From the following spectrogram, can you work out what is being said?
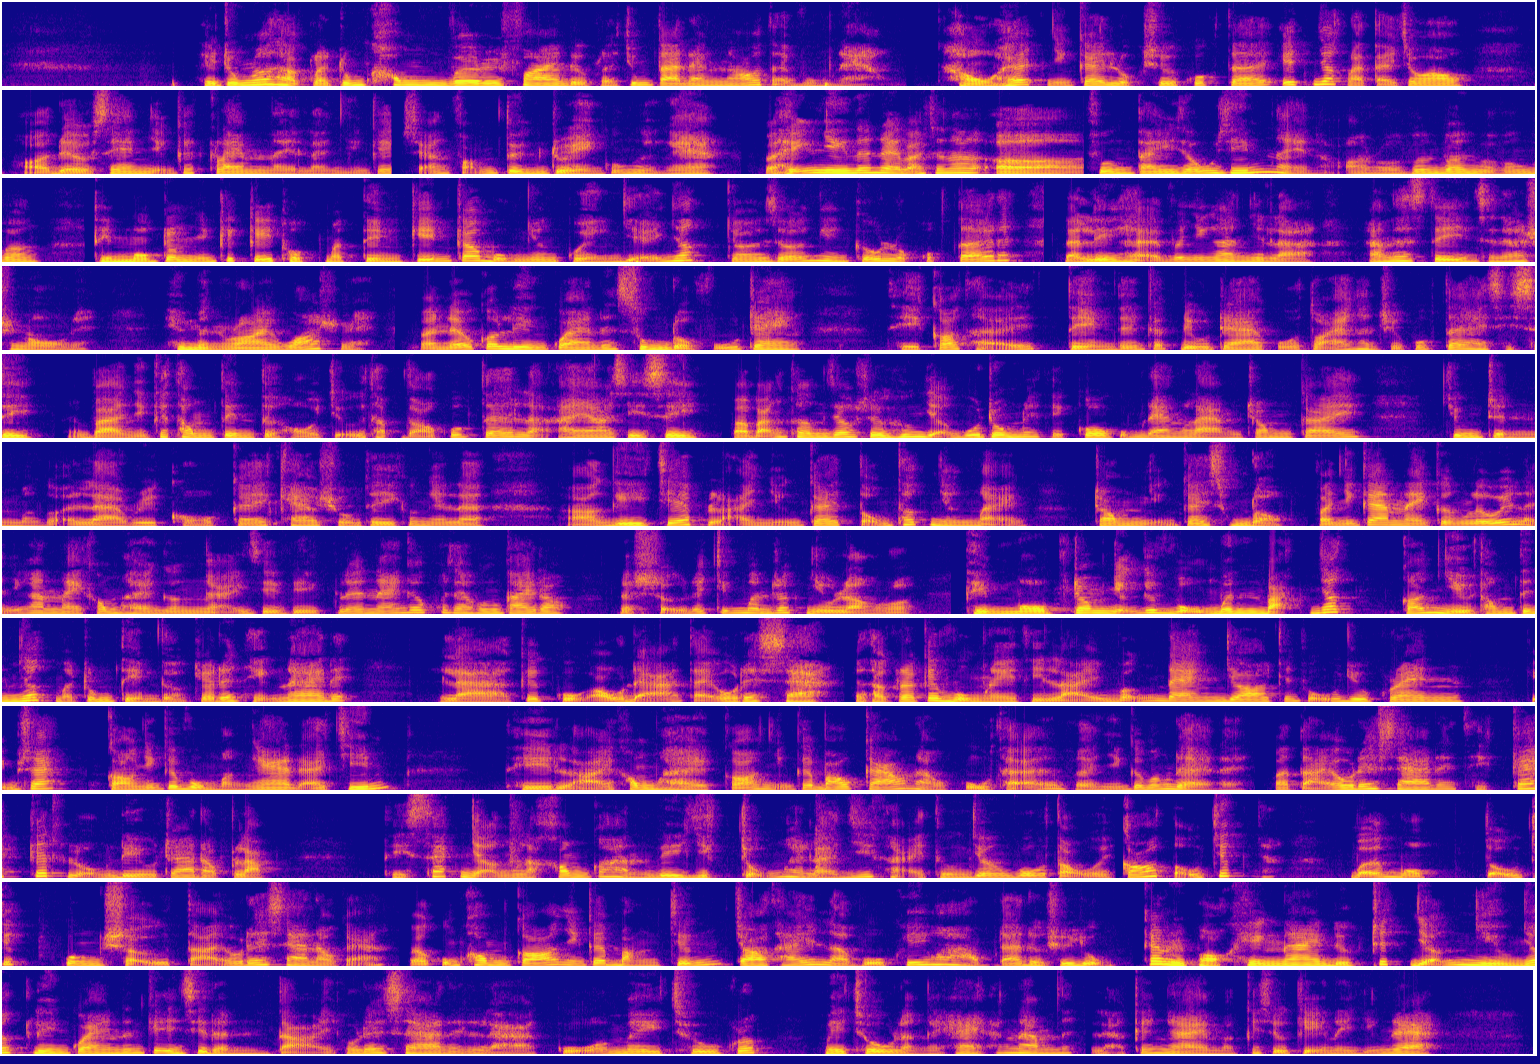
thì Trung nói thật là Trung không verify được là chúng ta đang nói tại vùng nào. Hầu hết những cái luật sư quốc tế, ít nhất là tại châu Âu, họ đều xem những cái claim này là những cái sản phẩm tuyên truyền của người Nga. Và hiển nhiên đến đây bạn sẽ nói ờ phương tây giấu giếm này nọ, rồi vân vân và vân vân. Thì một trong những cái kỹ thuật mà tìm kiếm cáo buộc nhân quyền dễ nhất cho giới nghiên cứu luật quốc tế đấy, là liên hệ với những anh như là Amnesty International này, Human Rights Watch này. Và nếu có liên quan đến xung đột vũ trang thì có thể tìm đến các điều tra của tòa án hình sự quốc tế ICC và những cái thông tin từ hội chữ thập đỏ quốc tế là IRCC và bản thân giáo sư hướng dẫn của Trung đấy thì cô cũng đang làm trong cái chương trình mà gọi là record cái casualty có nghĩa là uh, ghi chép lại những cái tổn thất nhân mạng trong những cái xung đột. Và những cái anh này cần lưu ý là những anh này không hề ngần ngại gì việc lên án các quốc gia phương Tây đâu. Lịch sử đã chứng minh rất nhiều lần rồi. Thì một trong những cái vụ minh bạch nhất có nhiều thông tin nhất mà Trung tìm được cho đến hiện nay đấy là cái cuộc ẩu đả tại Odessa. Và thật ra cái vùng này thì lại vẫn đang do chính phủ Ukraine kiểm soát. Còn những cái vùng mà Nga đã chiếm thì lại không hề có những cái báo cáo nào cụ thể về những cái vấn đề này. Và tại Odessa đấy thì các kết luận điều tra độc lập thì xác nhận là không có hành vi diệt chủng hay là giết hại thường dân vô tội có tổ chức nhé. bởi một tổ chức quân sự tại Odessa nào cả và cũng không có những cái bằng chứng cho thấy là vũ khí hóa học đã được sử dụng. Các report hiện nay được trích dẫn nhiều nhất liên quan đến cái incident tại Odessa đây là của May 2 Group. May 2 là ngày 2 tháng 5 đấy, là cái ngày mà cái sự kiện này diễn ra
